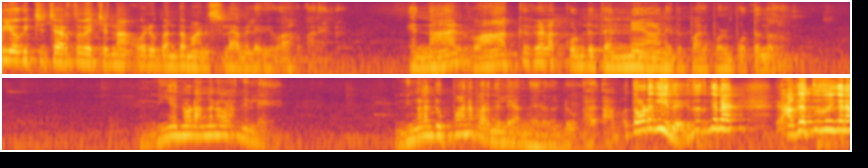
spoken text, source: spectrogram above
ഉപയോഗിച്ച് ചേർത്ത് വെച്ചുന്ന ഒരു ബന്ധമാണ് ഇസ്ലാമിലെ വിവാഹം പറയുന്നത്. എന്നാൽ വാക്കുകളെ കൊണ്ട് തന്നെയാണ് ഇത് പലപ്പോഴും പൊട്ടുന്നത്. നീ എന്നോട് അങ്ങനെ പറഞ്ഞില്ലേ? നിങ്ങളെന്റെ ഉപ്പാനെ പറഞ്ഞില്ലേ അന്നേരം? എന്റെ തുടങ്ങിയത് ഇത്. ഇങ്ങനെ അകത്തുനിന്ന് ഇങ്ങനെ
